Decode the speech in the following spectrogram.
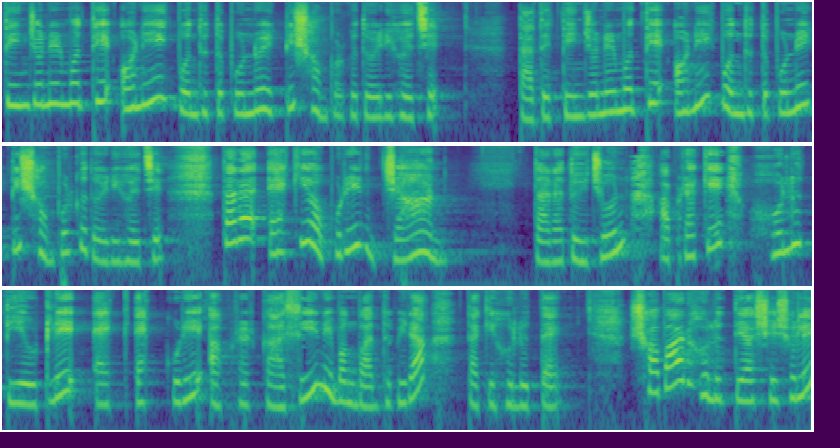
তিনজনের মধ্যে অনেক বন্ধুত্বপূর্ণ একটি সম্পর্ক তৈরি হয়েছে। তাদের তিনজনের মধ্যে অনেক বন্ধুত্বপূর্ণ একটি সম্পর্ক তৈরি হয়েছে। তারা একে অপরের যান তারা দুইজন আপনাকে হলুদ দিয়ে উঠলে এক এক করে আপনার কাজিন এবং বান্ধবীরা তাকে হলুদ দেয়। সবার হলুদ দেওয়া শেষ হলে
